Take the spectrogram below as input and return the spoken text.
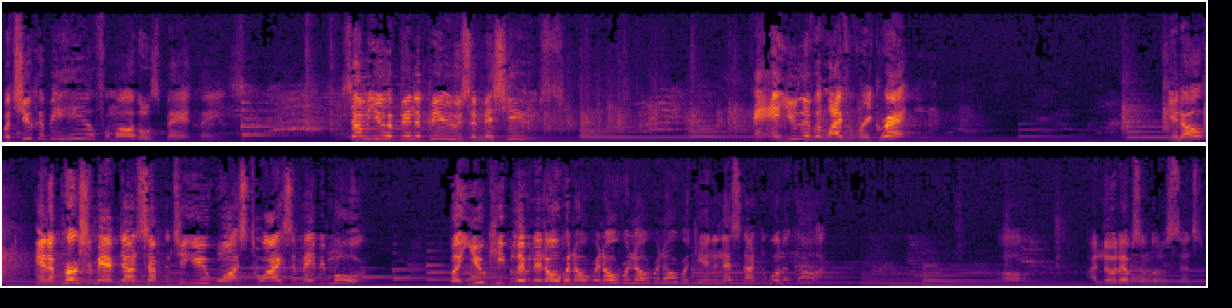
But you can be healed from all those bad things. Some of you have been abused and misused. And, you live a life of regret. You know, and a person may have done something to you once, twice, and maybe more. But you keep living it over and over and over and over and over again, and that's not the will of God. Oh, I know that was a little sensitive.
